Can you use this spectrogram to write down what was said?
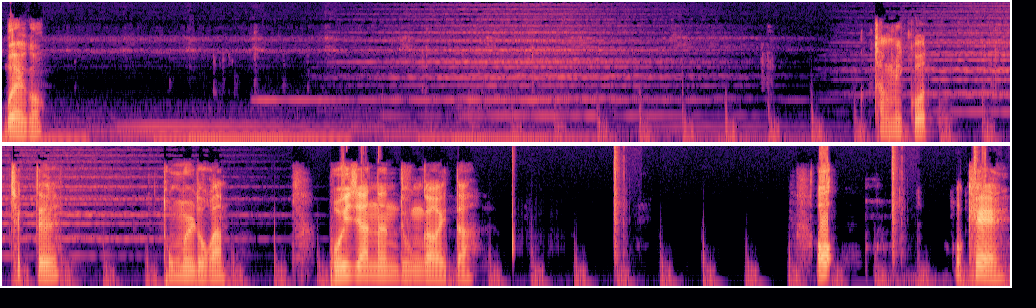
뭐야, 이거? 장미꽃, 책들, 동물 도감, 보이지 않는 누군가가 있다. 어? 오케이.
